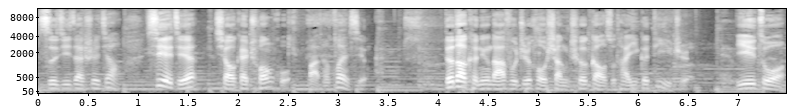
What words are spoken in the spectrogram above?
司机在睡觉。谢杰敲开窗户，把他唤醒。得到肯定答复之后，上车告诉他一个地址，一座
